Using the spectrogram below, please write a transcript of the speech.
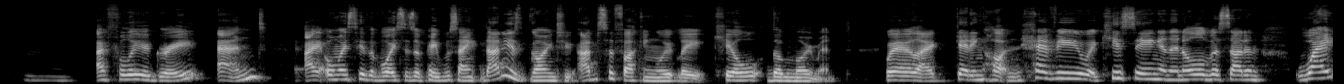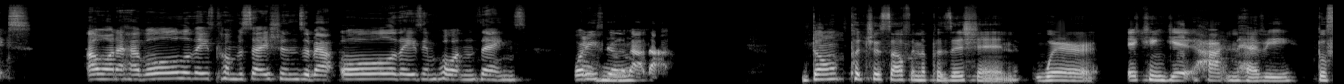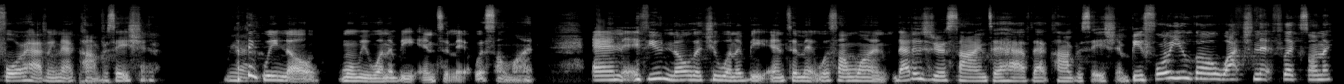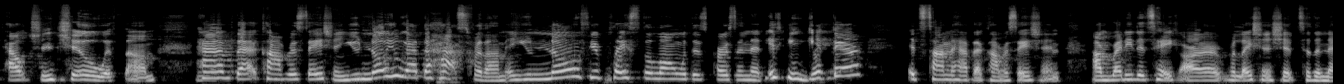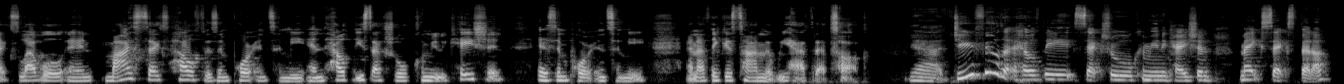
I fully agree. And I almost hear the voices of people saying that is going to absolutely kill the moment. We're like getting hot and heavy, we're kissing, and then all of a sudden, wait, I want to have all of these conversations about all of these important things. What do you mm-hmm. feel about that? Don't put yourself in the position where it can get hot and heavy before having that conversation. Yeah. I think we know when we want to be intimate with someone. And if you know that you want to be intimate with someone, that is your sign to have that conversation. Before you go watch Netflix on the couch and chill with them, have that conversation. You know you got the hots for them, and you know if you're placed alone with this person that it can get there. It's time to have that conversation. I'm ready to take our relationship to the next level, and my sex health is important to me, and healthy sexual communication is important to me. And I think it's time that we have that talk. Yeah. Do you feel that healthy sexual communication makes sex better?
